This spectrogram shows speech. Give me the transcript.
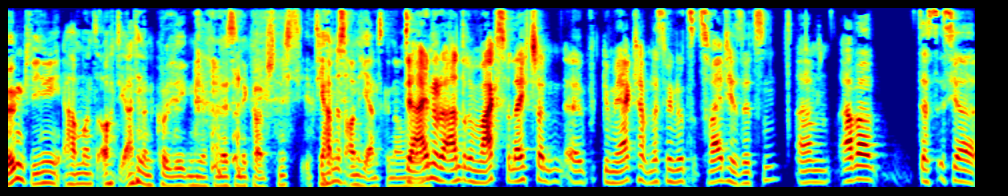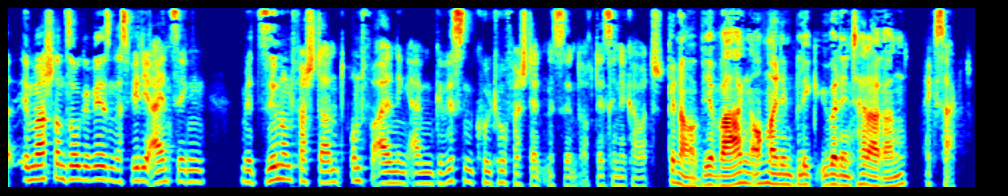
irgendwie haben uns auch die anderen Kollegen hier von der Cinecouch nicht, die haben das auch nicht ernst genommen. Der ein oder andere mag es vielleicht schon äh, gemerkt haben, dass wir nur zu zweit hier sitzen. Ähm, aber das ist ja immer schon so gewesen, dass wir die einzigen mit Sinn und Verstand und vor allen Dingen einem gewissen Kulturverständnis sind auf der Cine Couch. Genau, wir wagen auch mal den Blick über den Tellerrand Exakt.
